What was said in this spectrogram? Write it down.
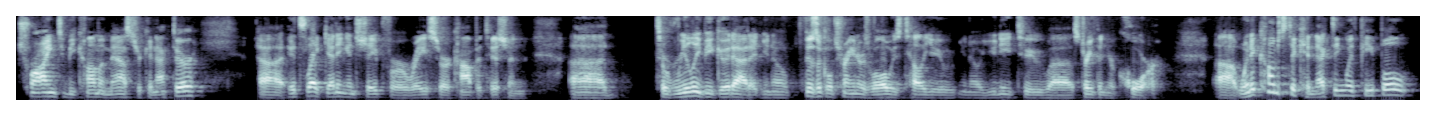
trying to become a master connector, uh, it's like getting in shape for a race or a competition. Uh, to really be good at it, you know, physical trainers will always tell you, you know, you need to uh, strengthen your core. Uh, when it comes to connecting with people,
